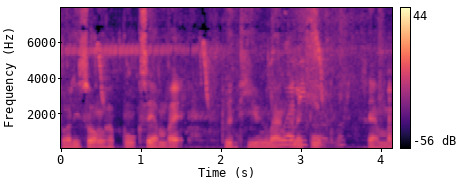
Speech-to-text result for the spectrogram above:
ทั่วลิสองครับปลูกแซมไปพื้นที่มันว่างก็เลยปลูกแซมไป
